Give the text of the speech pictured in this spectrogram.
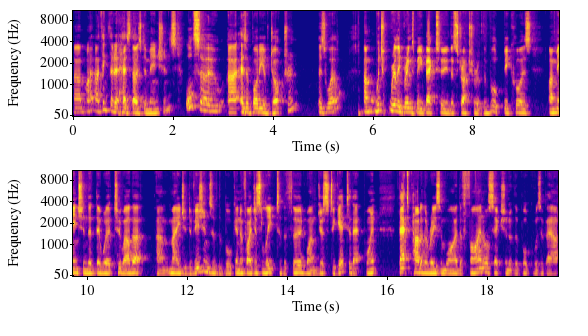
Um, I, I, think that it has those dimensions. Also, uh, as a body of doctrine as well, um, which really brings me back to the structure of the book, because I mentioned that there were two other um, major divisions of the book, and if I just leap to the third one just to get to that point that's part of the reason why the final section of the book was about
